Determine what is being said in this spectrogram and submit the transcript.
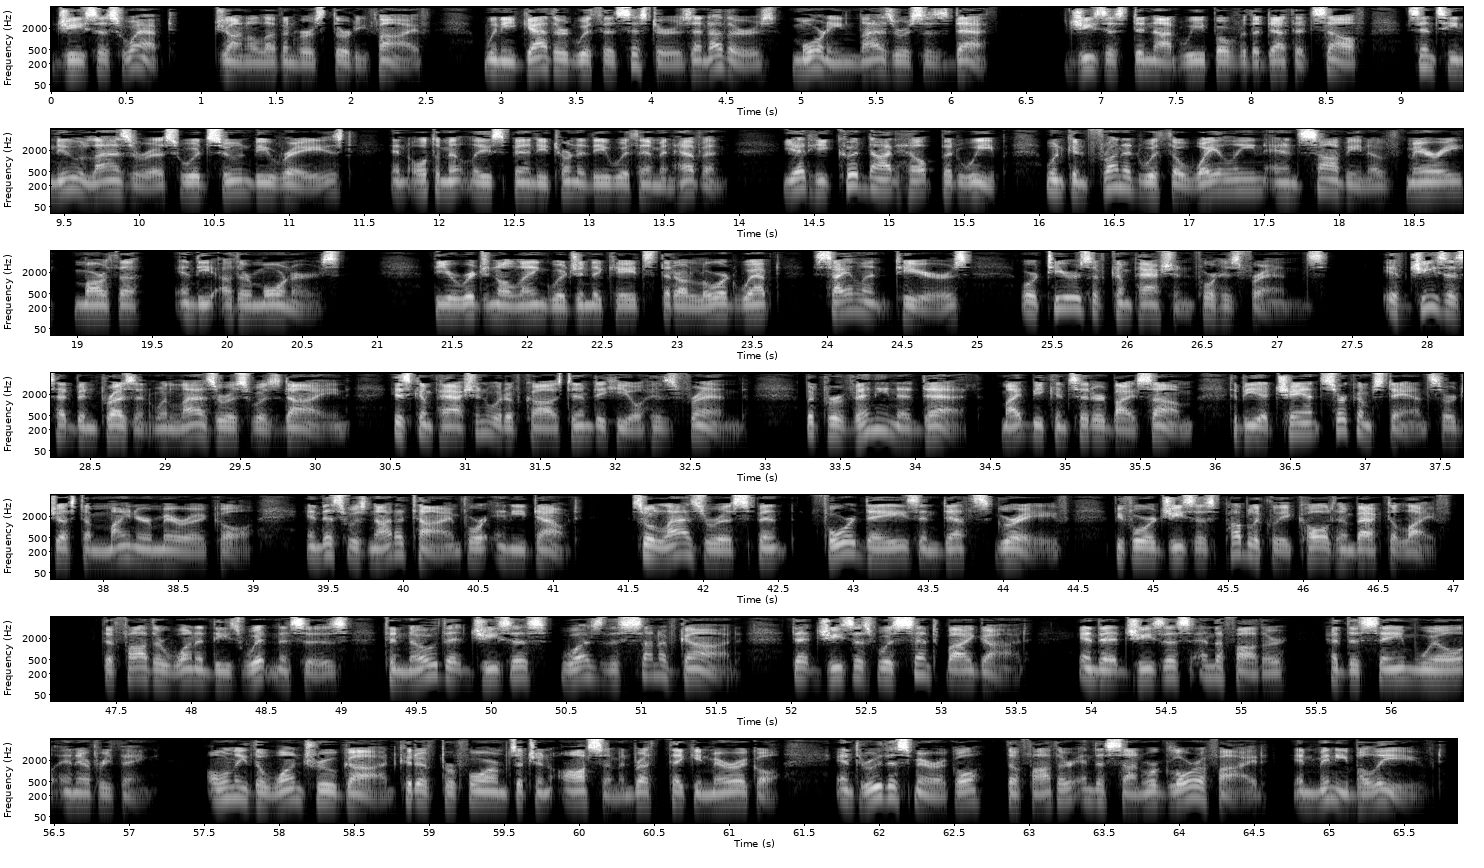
Jesus wept, John 11 verse 35, when he gathered with the sisters and others mourning Lazarus' death. Jesus did not weep over the death itself, since he knew Lazarus would soon be raised and ultimately spend eternity with him in heaven. Yet he could not help but weep when confronted with the wailing and sobbing of Mary, Martha, and the other mourners. The original language indicates that our Lord wept silent tears, or tears of compassion for his friends. If Jesus had been present when Lazarus was dying, his compassion would have caused him to heal his friend. But preventing a death might be considered by some to be a chance circumstance or just a minor miracle, and this was not a time for any doubt. So Lazarus spent four days in death's grave before Jesus publicly called him back to life. The Father wanted these witnesses to know that Jesus was the Son of God, that Jesus was sent by God, and that Jesus and the Father had the same will in everything. Only the one true God could have performed such an awesome and breathtaking miracle, and through this miracle, the Father and the Son were glorified, and many believed.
